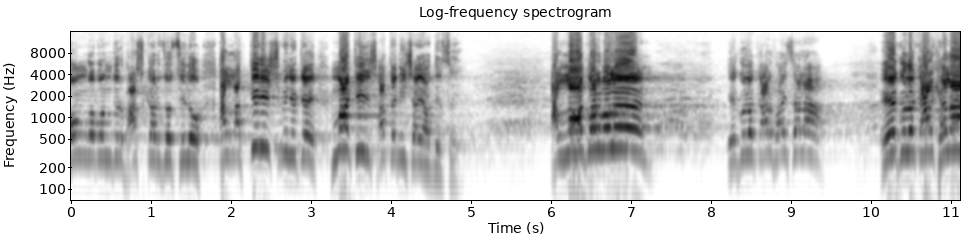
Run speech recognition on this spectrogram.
বঙ্গবন্ধুর ভাস্কর্য ছিল, আল্লাহ তিরিশ মিনিটে মাটির সাথে মিশাইয়া দিয়েছে। আল্লাহ আকবার বলেন। এগুলো কার ফাইসালা এগুলো কার খেলা?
